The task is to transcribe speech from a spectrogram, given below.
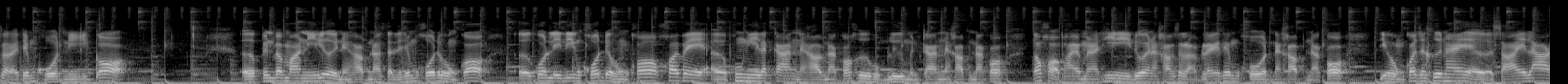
สำหรับไอเทมโค้ดนี้ก็เออเป็นประมาณนี้เลยนะครับนะสำหรับไอเทมโค้ดเดี๋ยวผมก็เออกดรีดีมโค้ดเดี๋ยวผมก็ค่อยไปเออพรุ่งนี้ละกันนะครับนะก็คือผมลืมเหมือนกันนะครับนะก็ต้องขออภัยมาที่นี้ด้วยนะครับสำหรับไอเทมโค้ดนะครับนะก็เดี๋ยวผมก็จะขึ้นให้เออซ้ายล่าง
